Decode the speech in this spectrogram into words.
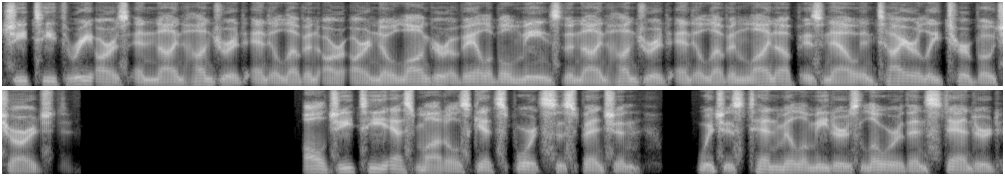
GT3RS and 911R are no longer available means the 911 lineup is now entirely turbocharged. All GTS models get sports suspension, which is 10 mm lower than standard,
